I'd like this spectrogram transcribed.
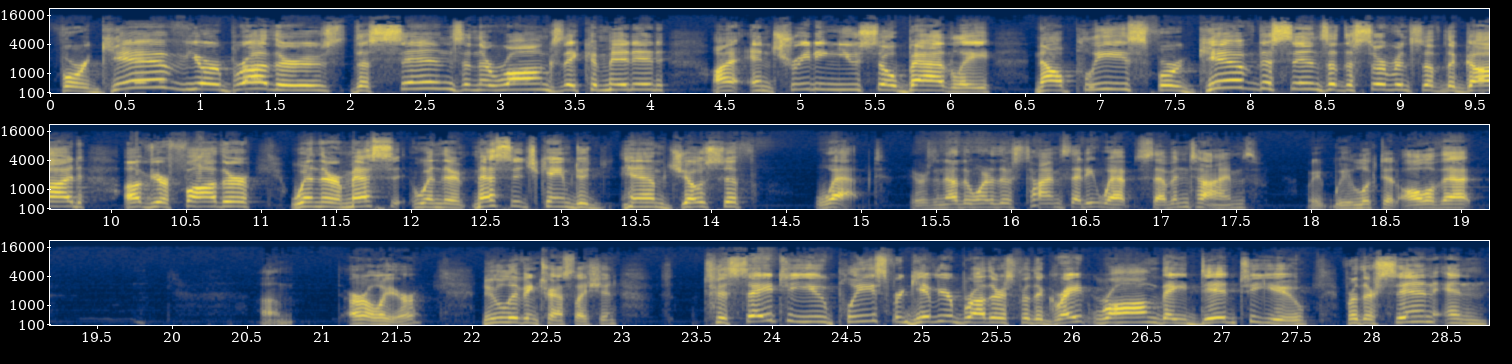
forgive your brothers the sins and the wrongs they committed uh, in treating you so badly. Now, please forgive the sins of the servants of the God of your father. When their, mess- when their message came to him, Joseph wept. Here's another one of those times that he wept, seven times. We, we looked at all of that um, earlier. New Living Translation. To say to you, please forgive your brothers for the great wrong they did to you, for their sin in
